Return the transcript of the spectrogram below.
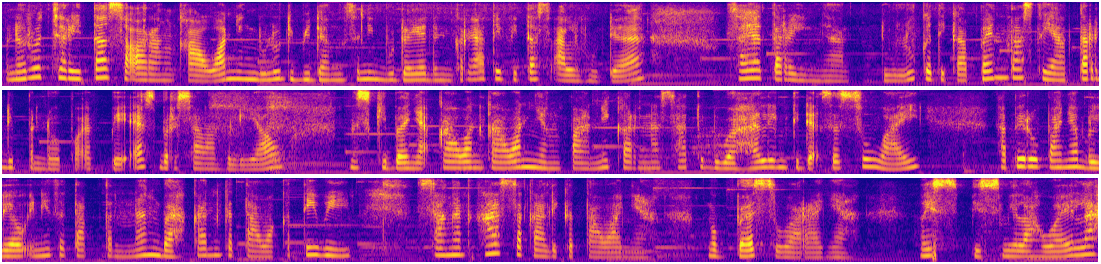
Menurut cerita seorang kawan yang dulu di bidang seni budaya dan kreativitas Al-Huda saya teringat dulu ketika pentas teater di pendopo FBS bersama beliau, meski banyak kawan-kawan yang panik karena satu dua hal yang tidak sesuai, tapi rupanya beliau ini tetap tenang bahkan ketawa ketiwi. Sangat khas sekali ketawanya, ngebas suaranya. Wes, bismillah wailah,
